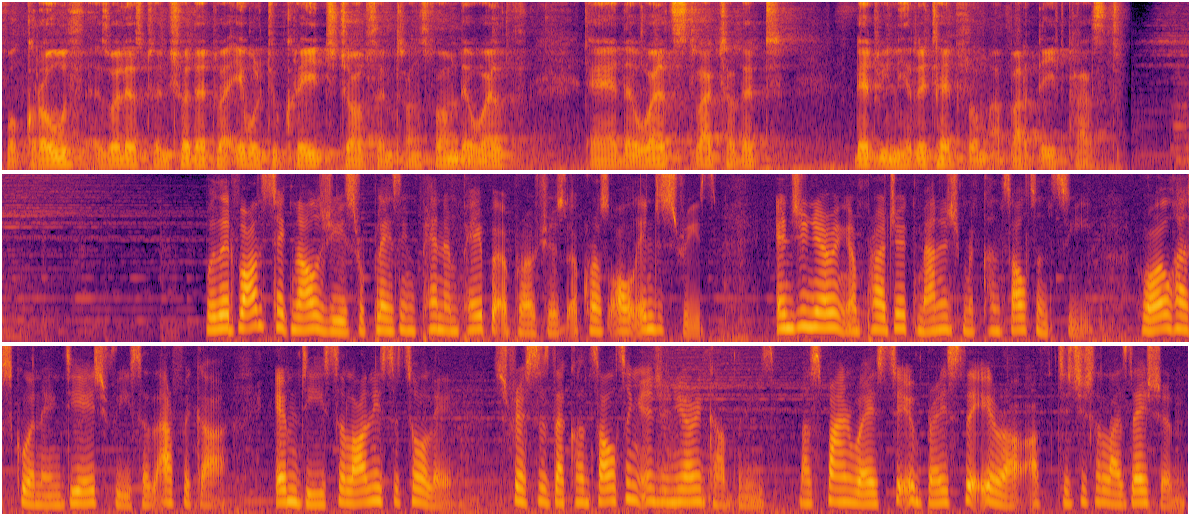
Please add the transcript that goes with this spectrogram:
for growth, as well as to ensure that we're able to create jobs and transform the wealth, uh, the wealth structure that, that we inherited from apartheid past. With advanced technologies replacing pen and paper approaches across all industries, engineering and project management consultancy, Royal Haskoning DHV South Africa, MD Salani Sitole, stresses that consulting engineering companies must find ways to embrace the era of digitalization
